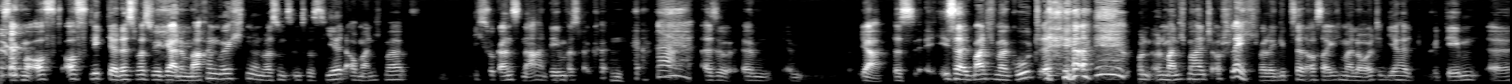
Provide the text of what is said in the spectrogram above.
ich sag mal, oft, oft liegt ja das, was wir gerne machen möchten und was uns interessiert, auch manchmal nicht so ganz nah an dem, was wir können. Also ähm, ähm ja, das ist halt manchmal gut und, und manchmal halt auch schlecht, weil dann gibt es halt auch, sage ich mal, Leute, die halt mit dem, äh,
